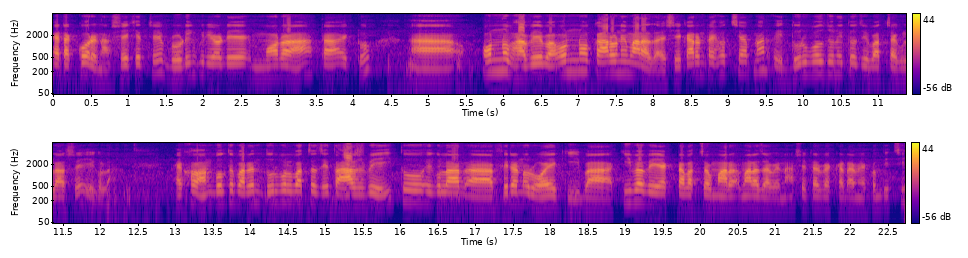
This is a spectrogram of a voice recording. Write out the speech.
অ্যাটাক করে না। সেক্ষেত্রে ব্রোডিং পিরিয়ডে মরাটা একটু অন্যভাবে বা অন্য কারণে মারা যায়। সে কারণটাই হচ্ছে আপনার এই দুর্বলজনিত যে বাচ্চাগুলো আসে এগুলা। এখন বলতে পারেন দুর্বল বাচ্চা যেহেতু আসবেই, তো এগুলার ফেরানোর ওয়ে কি বা কীভাবে একটা বাচ্চা মারা মারা যাবে না সেটার ব্যাখ্যাটা আমি এখন দিচ্ছি।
